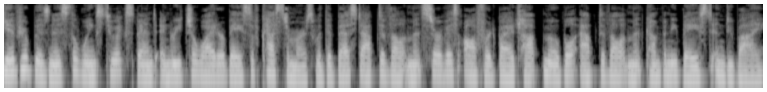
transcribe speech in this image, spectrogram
Give your business the wings to expand and reach a wider base of customers with the best app development service offered by a top mobile app development company based in Dubai.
